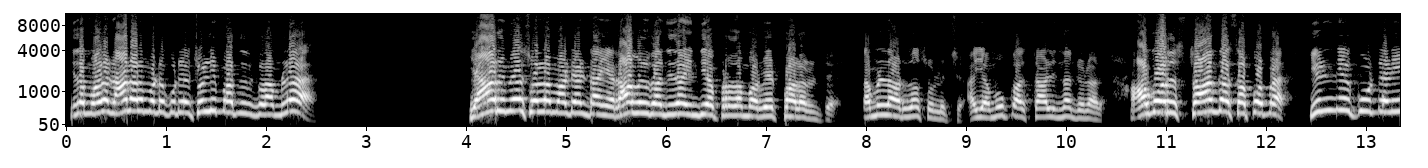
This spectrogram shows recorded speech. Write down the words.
இதை முதல்ல நாடாளுமன்ற கூட்டணி சொல்லி பார்த்துருக்கலாம்ல. யாருமே சொல்ல மாட்டேன்ட்டாங்க. ராகுல் காந்தி தான் இந்திய பிரதமர் வேட்பாளர்ன்ட்டு. தமிழ்நாடு தான் சொல்லுச்சு. ஐயா மு க ஸ்டாலின் தான் சொன்னார். அவர் ஸ்ட்ராங்கா சப்போர்ட் பண்ண இந்திய கூட்டணி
